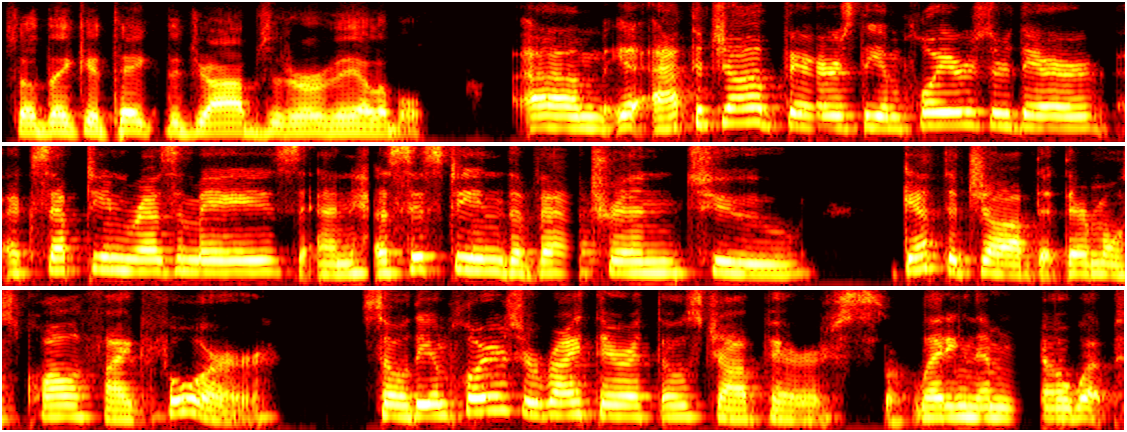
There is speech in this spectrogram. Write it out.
so they could take the jobs that are available. Um, at the job fairs, the employers are there accepting resumes and assisting the veteran to get the job that they're most qualified for. So the employers are right there at those job fairs, letting them know what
